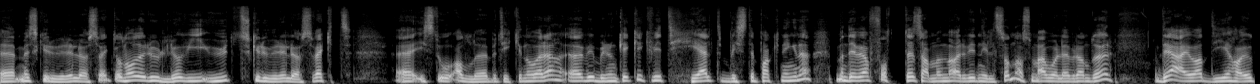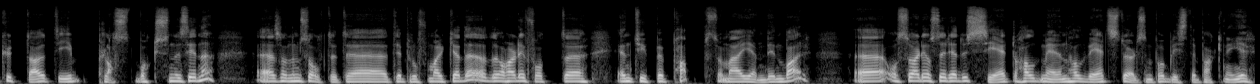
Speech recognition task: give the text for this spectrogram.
uh, med skruer i løsvekt. Og nå ruller jo vi ut skruer i løsvekt i alle butikkene våre. vi blir nok ikke kvitt helt blisterpakningene, men det vi har fått til sammen med Arvid Nilsson, som er vår leverandør, det er jo at de har jo kutta ut de plastboksene sine som de solgte til, til proffmarkedet. Da har de fått en type papp som er gjenvinnbar. Eh, og så har de også redusert og mer enn halvert størrelsen på blisterpakninger.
